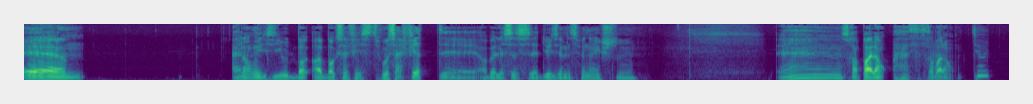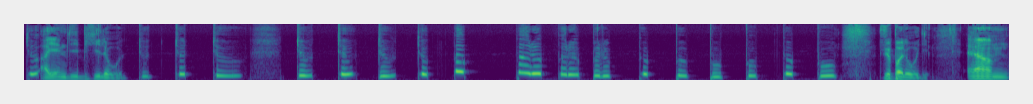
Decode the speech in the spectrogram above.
Euh, ah mais ici, au ah, box office. Tu vois, ça euh, ah ben là, c'est la deuxième semaine, actually. Euh, ce sera pas long. Ah, ça sera pas long. Tout, tout, IMDb qui. Tout, tout, tout, tout, tout, tout, tout, je vais pas loader. Euh,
